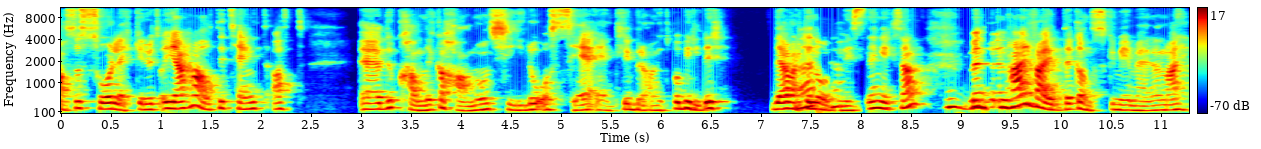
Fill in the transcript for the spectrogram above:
altså så lekker ut. Og jeg har alltid tenkt at uh, du kan ikke ha noen kilo og se egentlig bra ut på bilder. Det har vært en overbevisning, ikke sant. Mm. Men hun her veide ganske mye mer enn meg.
